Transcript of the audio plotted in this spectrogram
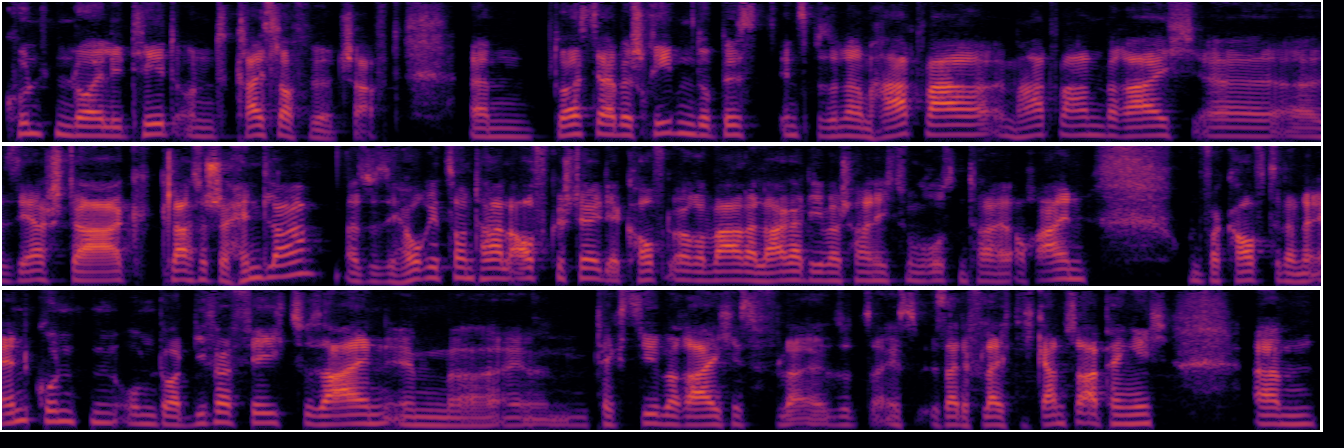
Kundenloyalität und Kreislaufwirtschaft. Ähm, du hast ja beschrieben, du bist insbesondere im Hardware, im Hardwarenbereich äh, sehr stark klassischer Händler, also sehr horizontal aufgestellt. Ihr kauft eure Ware, lagert die wahrscheinlich zum großen Teil auch ein und verkauft sie dann an Endkunden, um dort lieferfähig zu sein. Im, äh, im Textilbereich ist, ist, seid ihr vielleicht nicht ganz so abhängig. Ähm,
